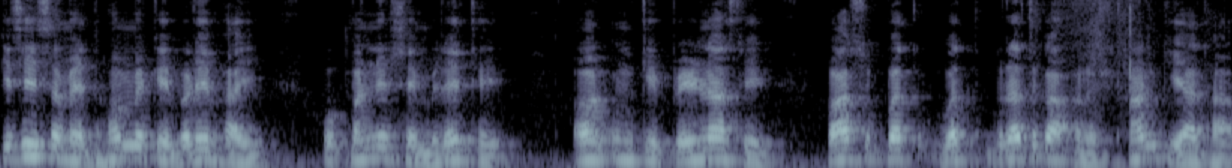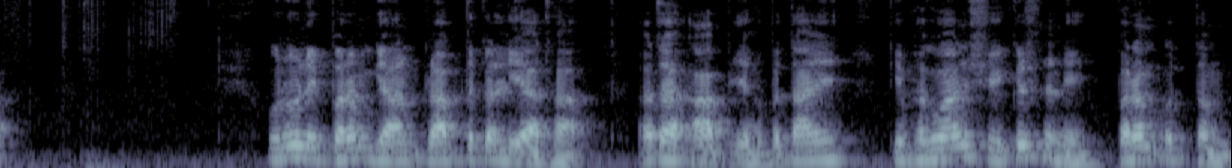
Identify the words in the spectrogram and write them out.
किसी समय धौम्य के बड़े भाई उपमन्यु से मिले थे और उनकी प्रेरणा से पाशुपत व्रत का अनुष्ठान किया था। उन्होंने परम ज्ञान प्राप्त कर लिया था। अतः आप यह बताएँ कि भगवान श्री कृष्ण ने परम उत्तम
